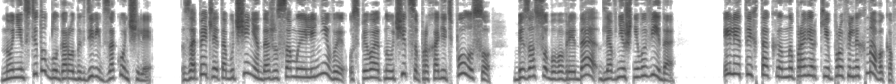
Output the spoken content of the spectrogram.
но не институт благородных девиц закончили. За пять лет обучения даже самые ленивые успевают научиться проходить полосу без особого вреда для внешнего вида — или ты их так на проверке профильных навыков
